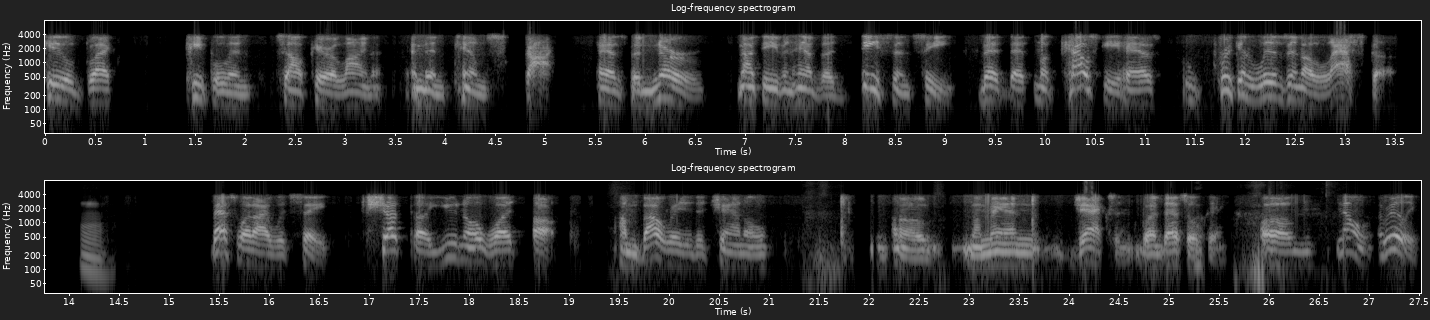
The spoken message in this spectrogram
killed black people in South Carolina. And then Tim Scott has the nerve not to even have the decency that, that Murkowski has, who freaking lives in Alaska. Hmm. That's what I would say. Shut the you know what up. I'm about ready to channel uh, my man Jackson, but that's okay. Um, no, really,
